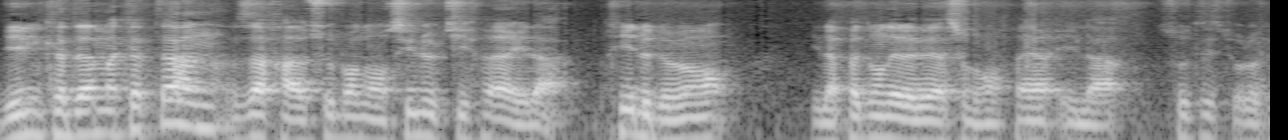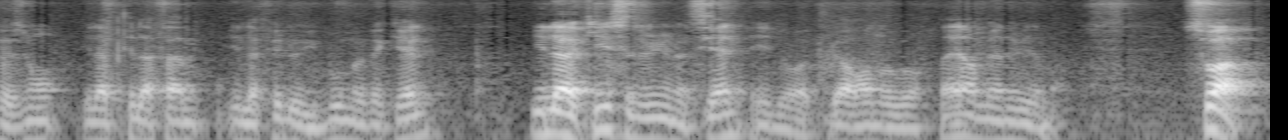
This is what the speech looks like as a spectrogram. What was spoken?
Cependant, si le petit frère, il a pris le devant, il n'a pas demandé la vie à son grand frère, il a sauté sur l'occasion, il a pris la femme, il a fait le hiboum avec elle, il a acquis, c'est devenu la sienne, et il aurait pu la rendre au grand frère, bien évidemment. Soit,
